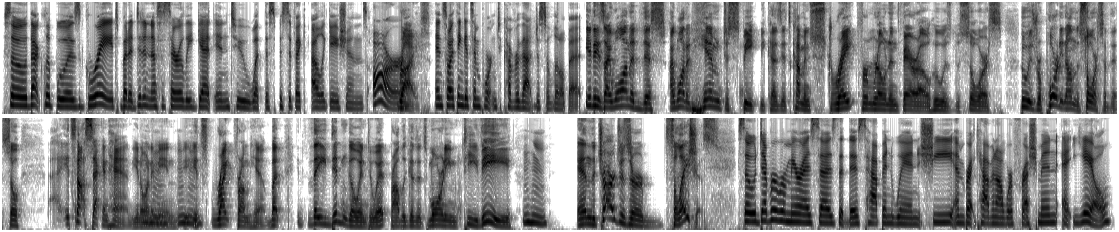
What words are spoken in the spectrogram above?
So that clip was great, but it didn't necessarily get into what the specific allegations are. Right. And so I think it's important to cover that just a little bit. It is. I wanted this. I wanted him to speak because it's coming straight from Ronan Farrow, who is the source, who is reporting on the source of this. So uh, it's not secondhand. You know what I Mhm, mean? mhm. It's right from him. But they didn't go into it probably because it's morning TV, Mm-hmm. and the charges are salacious. So Deborah Ramirez says that this happened when she and Brett Kavanaugh were freshmen at Yale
